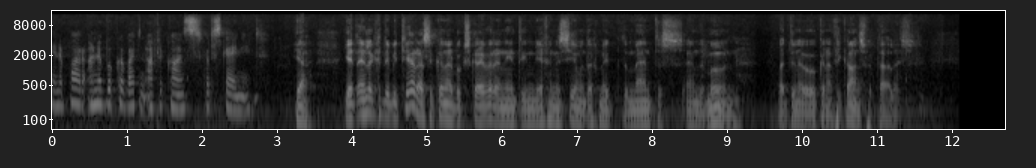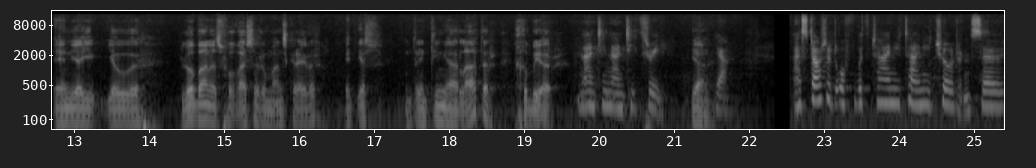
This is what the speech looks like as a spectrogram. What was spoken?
en 'n paar ander boeke wat in Afrikaans verskyn het. Ja. Jy het eintlik gedebuteer as 'n kinderboekskrywer in 1979 met The Mantis and the Moon wat toe nou ook in Afrikaans vertaal is. En jy jou uh, loopbaan as volwasse romanskrywer het eers omtrent 10 jaar later gebeur. 1993. Ja. Yeah. I started off with tiny, tiny children, so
